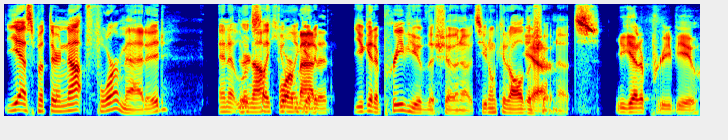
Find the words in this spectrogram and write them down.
Yes, but they're not formatted, and it they're looks like you formatted. only get a, you get a preview of the show notes. You don't get all the yeah. show notes. You get a preview.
